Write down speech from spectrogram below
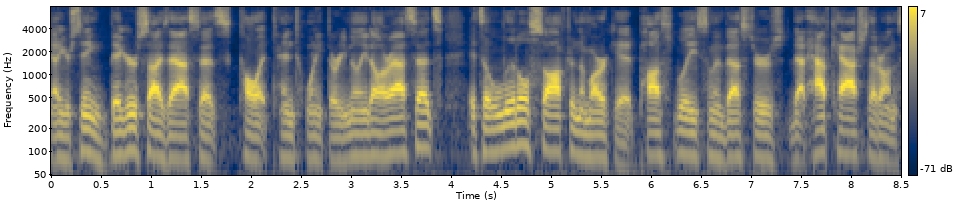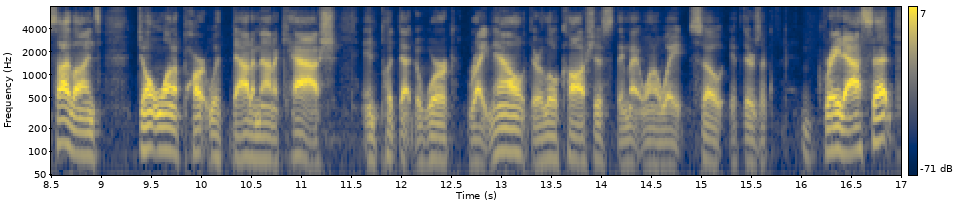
Now you're seeing bigger size assets, call it 10, 20, 30 million dollar assets. It's a little softer in the market. Possibly some investors that have cash that are on the sidelines don't want to part with that amount of cash and put that to work right now. They're a little cautious. They might want to wait. So if there's a great asset,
